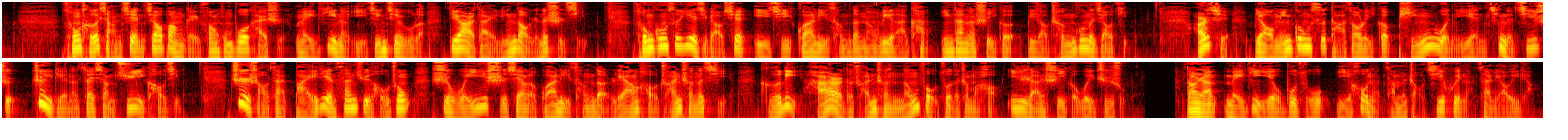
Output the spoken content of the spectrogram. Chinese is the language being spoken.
从何享健交棒给方洪波开始，美的呢已经进入了第二代领导人的时期。从公司业绩表现以及管理层的能力来看，应该呢是一个比较成功的交替，而且表明公司打造了一个平稳演进的机制。这一点呢在向居易靠近，至少在白电三巨头中是唯一实现了管理层的良好传承的企业。格力、海尔的传承能否做得这么好，依然是一个未知数。当然，美的也有不足，以后呢，咱们找机会呢再聊一聊。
